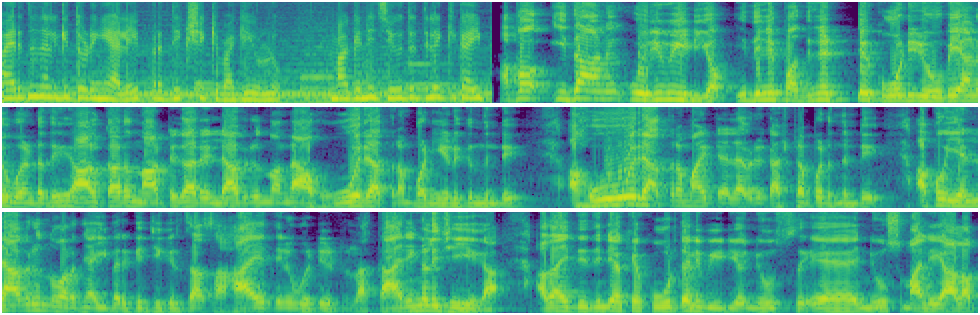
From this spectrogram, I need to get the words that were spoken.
മരുന്ന് നൽകി തുടങ്ങിയാലേ പ്രതീക്ഷയ്ക്ക് വകയുള്ളൂ. മകന് ജീവിതത്തിലേക്ക് കൈ അപ്പോൾ ഇതാണ് ഒരു വീഡിയോ. ഇതിന് പതിനെട്ട് കോടി രൂപയാണ് വേണ്ടത്. ആൾക്കാരും നാട്ടുകാരും എല്ലാവരും എന്ന് പറഞ്ഞാൽ അഹോരാത്രം പണിയെടുക്കുന്നുണ്ട്. അഹോരാത്രമായിട്ട് എല്ലാവരും കഷ്ടപ്പെടുന്നുണ്ട്. അപ്പോൾ എല്ലാവരും എന്ന് പറഞ്ഞാൽ ഇവർക്ക് ചികിത്സാ സഹായത്തിന് വേണ്ടിയിട്ടുള്ള കാര്യങ്ങൾ ചെയ്യുക. അതായത് ഇതിന്റെയൊക്കെ കൂടുതൽ video news news Malayalam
